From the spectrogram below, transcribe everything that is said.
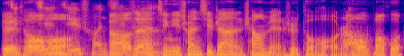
对京 TOHO，京急川崎然后在站京吉川崎站上面是 TOHO，然后啊包括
